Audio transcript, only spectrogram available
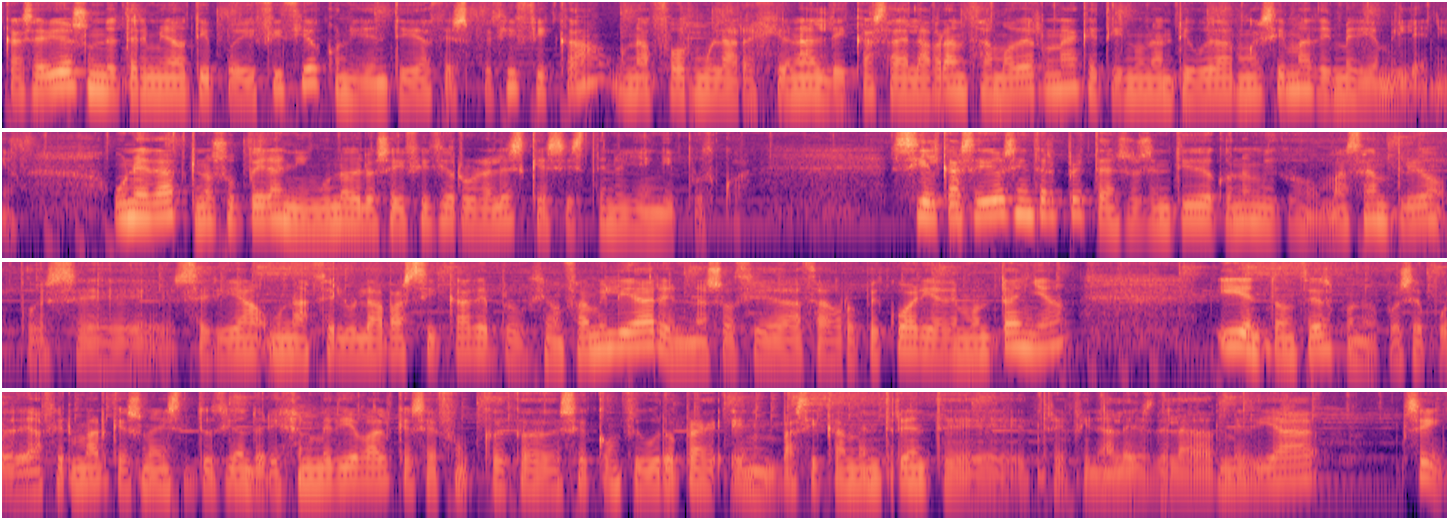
Caserío es un determinado tipo de edificio con identidad específica, una fórmula regional de casa de labranza moderna que tiene una antigüedad máxima de medio milenio, una edad que no supera ninguno de los edificios rurales que existen hoy en Guipúzcoa. Si el caserío se interpreta en su sentido económico más amplio, pues eh, sería una célula básica de producción familiar en una sociedad agropecuaria de montaña y entonces, bueno, pues se puede afirmar que es una institución de origen medieval que se configuró básicamente entre, finales de la Edad Media, sí,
